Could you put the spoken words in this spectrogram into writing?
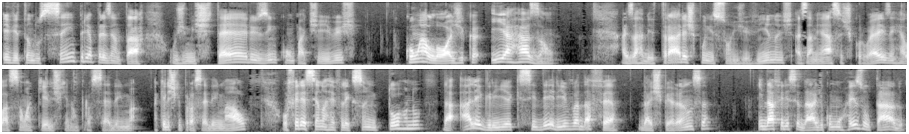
evitando sempre apresentar os mistérios incompatíveis com a lógica e a razão. As arbitrárias punições divinas, as ameaças cruéis em relação àqueles que não procedem, aqueles que procedem mal, oferecendo a reflexão em torno da alegria que se deriva da fé, da esperança e da felicidade como resultado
